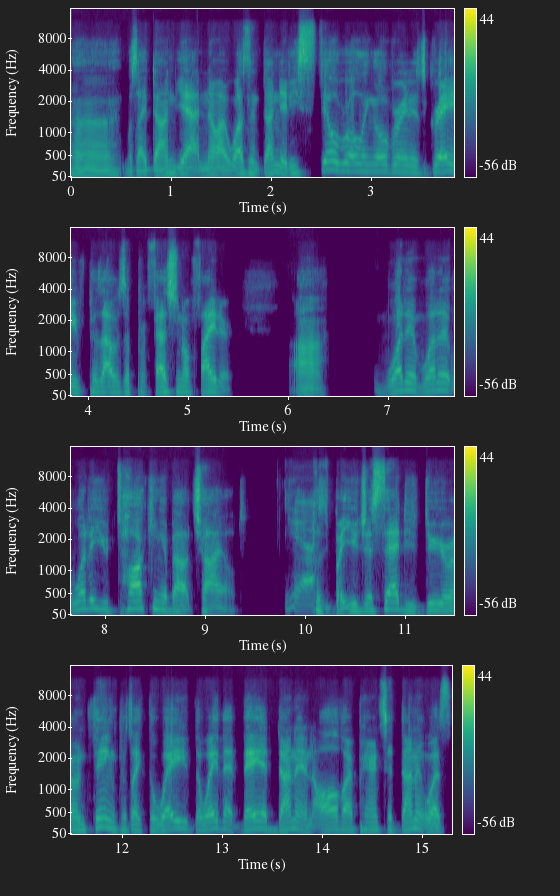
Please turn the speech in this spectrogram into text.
uh was i done? Yeah no i wasn't done yet. He's still rolling over in his grave because i was a professional fighter. Uh what what what are you talking about child? Yeah. But you just said you do your own thing because like the way the way that they had done it and all of our parents had done it was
